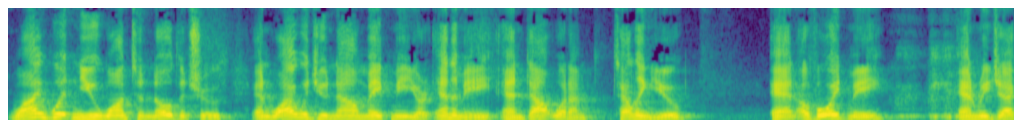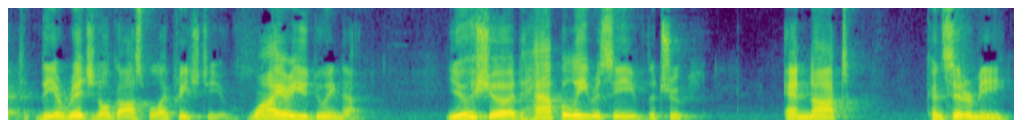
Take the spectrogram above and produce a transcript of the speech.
Why wouldn't you want to know the truth? And why would you now make me your enemy and doubt what I'm telling you and avoid me and reject the original gospel I preached to you? Why are you doing that? You should happily receive the truth and not consider me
